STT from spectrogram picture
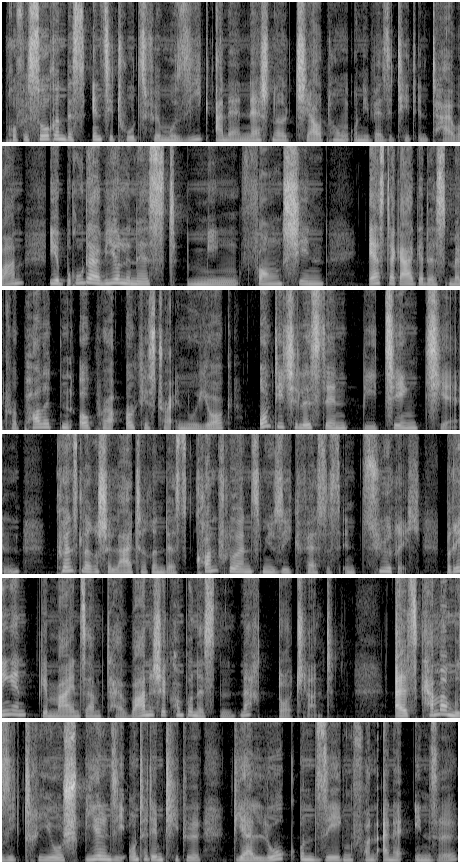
Professorin des Instituts für Musik an der National Chiao Tung Universität in Taiwan, ihr Bruder Violinist Ming Fong Xin, erster Geiger des Metropolitan Opera Orchestra in New York und die Cellistin Bi Ching Qian, künstlerische Leiterin des Confluence Musikfestes in Zürich, bringen gemeinsam taiwanische Komponisten nach Deutschland. Als Kammermusiktrio spielen sie unter dem Titel Dialog und Segen von einer Insel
